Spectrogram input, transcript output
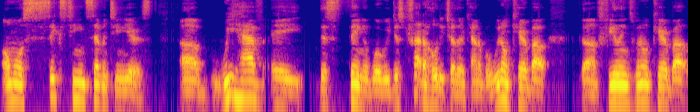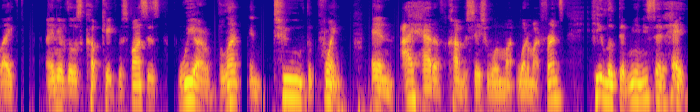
almost 16, 17 years, uh, we have a this thing of where we just try to hold each other accountable. We don't care about uh, feelings. We don't care about like any of those cupcake responses. We are blunt and to the point. And I had a conversation with my one of my friends. He looked at me and he said, "Hey,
